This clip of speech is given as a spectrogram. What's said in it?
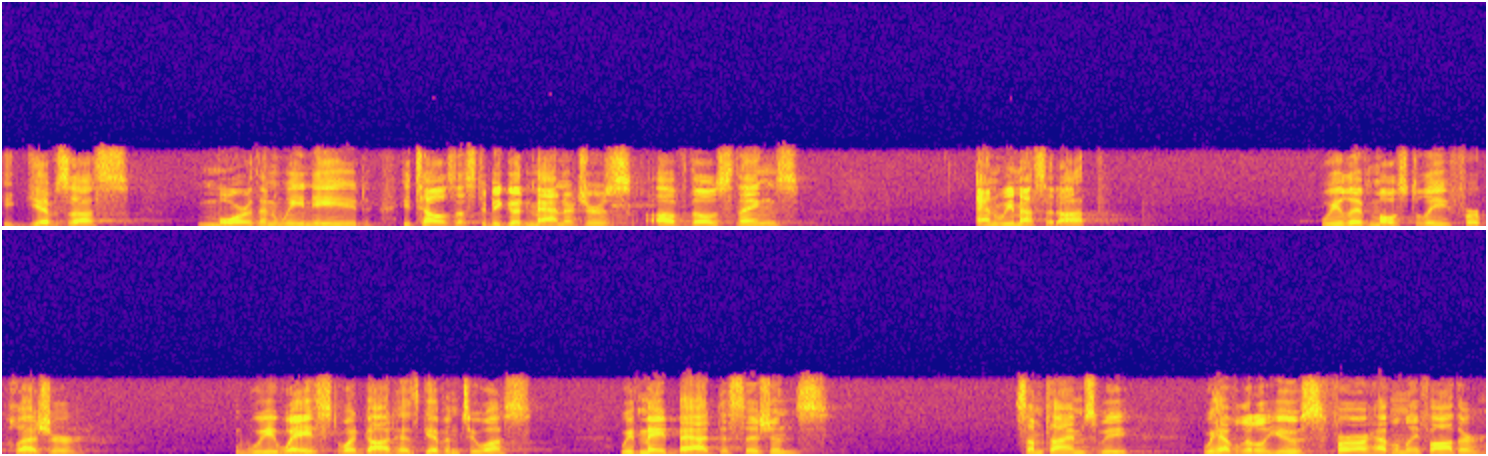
He gives us more than we need. He tells us to be good managers of those things, and we mess it up. We live mostly for pleasure we waste what God has given to us. We've made bad decisions. Sometimes we, we have little use for our Heavenly Father,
